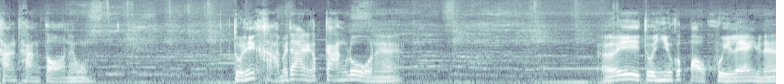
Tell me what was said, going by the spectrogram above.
ข้างทางต่อนะผม ตัวนี้ขาไม่ได้เลยครับกลางโล่นะฮะเอ้ย ตัวฮิวก็เป่าขุยแรงอยู่นะ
